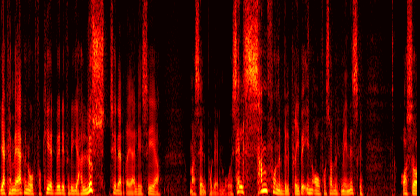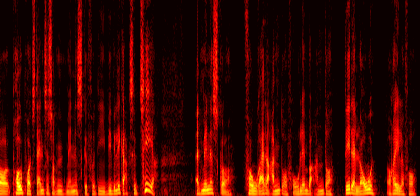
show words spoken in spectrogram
jeg kan mærke noget forkert ved det, fordi jeg har lyst til at realisere mig selv på den måde. Selv samfundet vil gribe ind over for sådan et menneske, og så prøve på at stanse sådan et menneske, fordi vi vil ikke acceptere, at mennesker foruretter andre og forulemper andre. Det er der love og regler for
